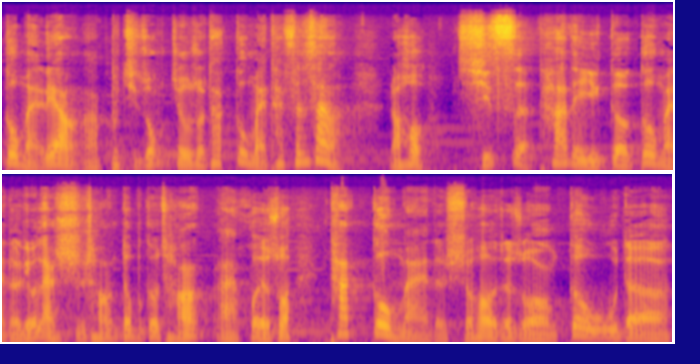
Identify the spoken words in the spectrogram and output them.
购买量啊不集中，就是说他购买太分散了。然后其次，他的一个购买的浏览时长都不够长，哎，或者说他购买的时候这种购物的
